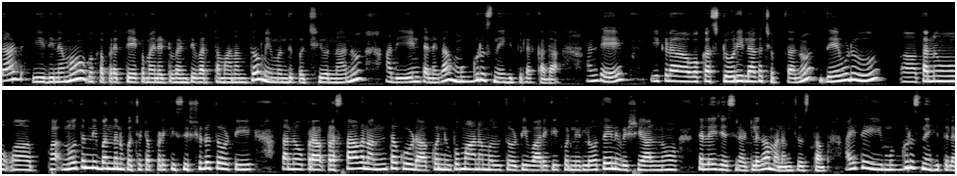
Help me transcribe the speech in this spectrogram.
లార్డ్ ఈ దినము ఒక ప్రత్యేకమైనటువంటి వర్తమానంతో మీ ముందుకు వచ్చి ఉన్నాను. అది ఏంటనగా ముగ్గురు స్నేహితుల కథ. అంటే ఇక్కడ ఒక స్టోరీ లాగా చెప్తాను. దేవుడు తను నూతన నిబంధనకు వచ్చేటప్పటికి శిష్యులతోటి తను ప్ర ప్రస్తావన అంతా కూడా కొన్ని ఉపమానములతోటి వారికి కొన్ని లోతైన విషయాలను తెలియజేసినట్లుగా మనం చూస్తాం. అయితే ఈ ముగ్గురు స్నేహితుల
